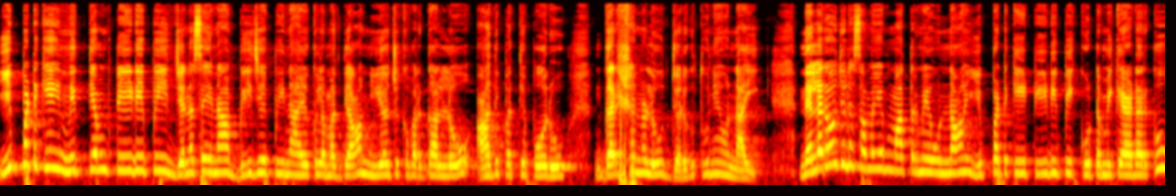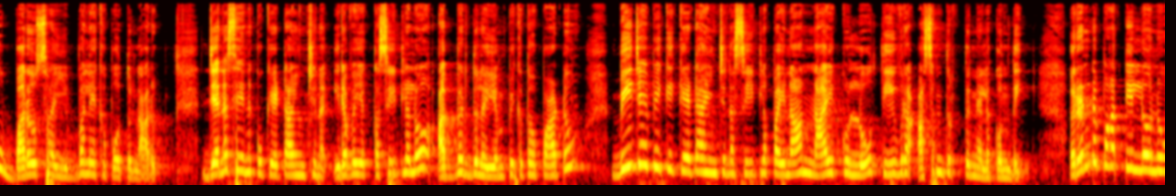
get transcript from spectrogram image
ఇప్పటికీ నిత్యం టీడీపీ జనసేన బీజేపీ నాయకుల మధ్య నియోజకవర్గాల్లో ఆధిపత్య పోరు ఘర్షణలు జరుగుతూనే ఉన్నాయి. నెల రోజుల సమయం మాత్రమే ఉన్నా ఇప్పటికీ టీడీపీ కూటమి క్యాడర్కు భరోసా ఇవ్వలేకపోతున్నారు. జనసేనకు కేటాయించిన ఇరవై ఒక్క సీట్లలో అభ్యర్థుల ఎంపికతో పాటు బీజేపీకి కేటాయించిన సీట్లపైన నాయకుల్లో తీవ్ర అసంతృప్తి నెలకొంది. రెండు పార్టీల్లోనూ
